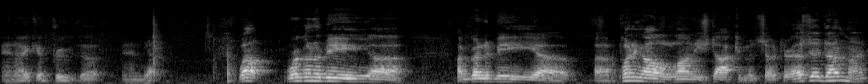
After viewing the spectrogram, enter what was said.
And I can prove that. And Yeah. Well, we're going to be, uh, I'm going to be uh, uh, putting all of Lonnie's documents out there, as I've done mine.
